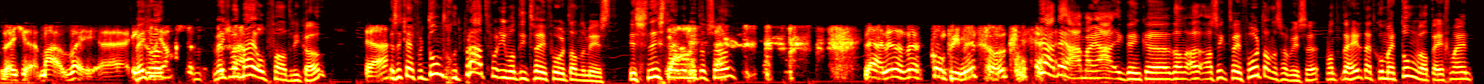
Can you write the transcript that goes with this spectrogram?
weet je. Maar eh, ik Weet je, wat, weet je wat mij opvalt, Rico? Ja? Is dat jij verdomd goed praat voor iemand die twee voortanden mist. Je slist Ja. helemaal niet of zo? Ja, dat is een compliment ook. Ja, nee, ja, maar ja, ik denk eh, dan als ik twee voortanden zou missen... want de hele tijd komt mijn tong wel tegen mijn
